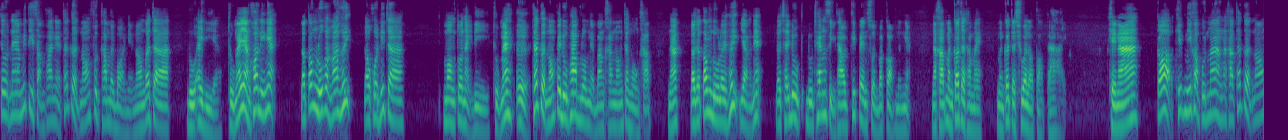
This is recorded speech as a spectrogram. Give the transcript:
โจทย์แนวมิติสัมพันธ์เนี่ยถ้าเกิดน้องฝึกทำบ่อยๆเนี่ยน้องก็จะรู้ไอเดีย ถูกไหมอย่างข้อนี้เนี่ย เราต้องรู้ก่อนว่าเฮ้ยเราควรที่จะมองตัวไหนดี ถูกไหมเออถ้าเกิดน้องไปดูภาพรวมเนี่ยบางครั้งน้องจะงงครับนะเราจะต้องดูเลยเฮ้ยอย่างเนี้ย เราใช้ดูดูแท่งสีเทาที่เป็นส่วนประกอบหนึ่งเนี่ยนะครับ มันก็จะทำไมมันก็จะช่วยเราตอบได้โอเคนะ ก็คลิปนี้ขอบคุณมากนะครับ ถ้าเกิดน้อง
